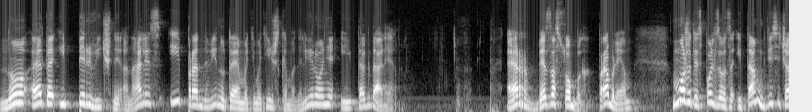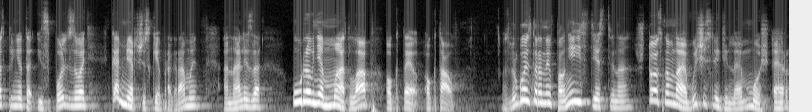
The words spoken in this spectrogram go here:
но это и первичный анализ, и продвинутое математическое моделирование и так далее. R без особых проблем может использоваться и там, где сейчас принято использовать коммерческие программы анализа уровня MATLAB Octave. С другой стороны, вполне естественно, что основная вычислительная мощь R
